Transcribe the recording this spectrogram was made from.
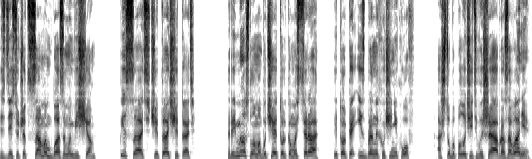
Здесь учат самым базовым вещам: писать, читать, считать. Ремеслам обучают только мастера, и только избранных учеников. А чтобы получить высшее образование,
